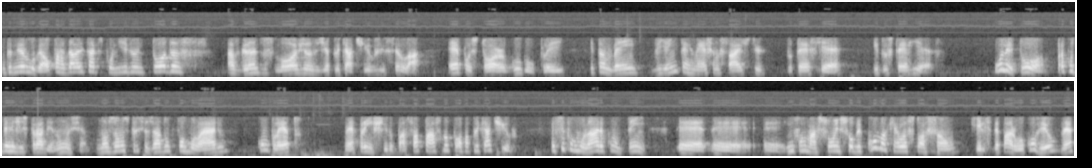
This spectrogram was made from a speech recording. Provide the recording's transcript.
Em primeiro lugar, o Pardal está disponível em todas as grandes lojas de aplicativos de celular. Apple Store, Google Play e também via internet no site do TSE e dos TRS. O eleitor, para poder registrar a denúncia, nós vamos precisar de um formulário completo, né, preenchido passo a passo no próprio aplicativo. Esse formulário contém é, é, é, informações sobre como aquela situação que ele se deparou ocorreu, né?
